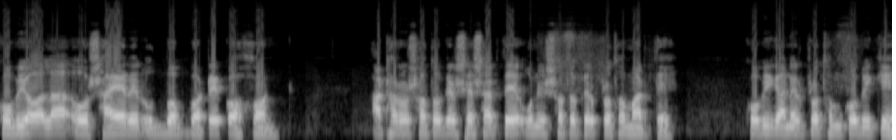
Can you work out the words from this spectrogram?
কবিওয়ালা ও শায়েরের উদ্ভব ঘটে কখন? আঠারো শতকের শেষার্ধে, উনিশ শতকের প্রথমার্ধে। কবি গানের প্রথম কবিকে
